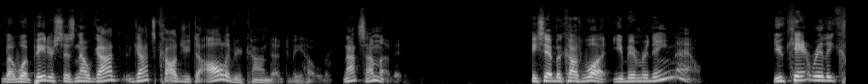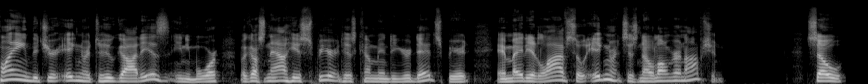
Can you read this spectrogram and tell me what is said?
But what Peter says, no, God, God's called you to all of your conduct to be holy, not some of it. He said, because what? You've been redeemed now. You can't really claim that you're ignorant to who God is anymore because now His Spirit has come into your dead spirit and made it alive. So ignorance is no longer an option. So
